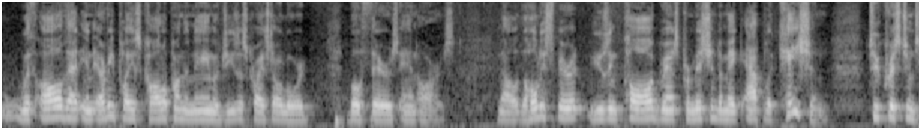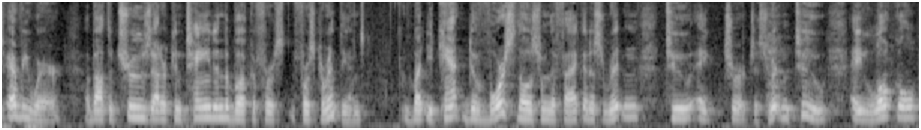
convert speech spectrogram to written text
with all that in every place call upon the name of Jesus Christ our Lord, both theirs and ours. Now, the Holy Spirit, using Paul, grants permission to make application to Christians everywhere about the truths that are contained in the book of First, First Corinthians, but you can't divorce those from the fact that it's written to a church. It's written to a local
